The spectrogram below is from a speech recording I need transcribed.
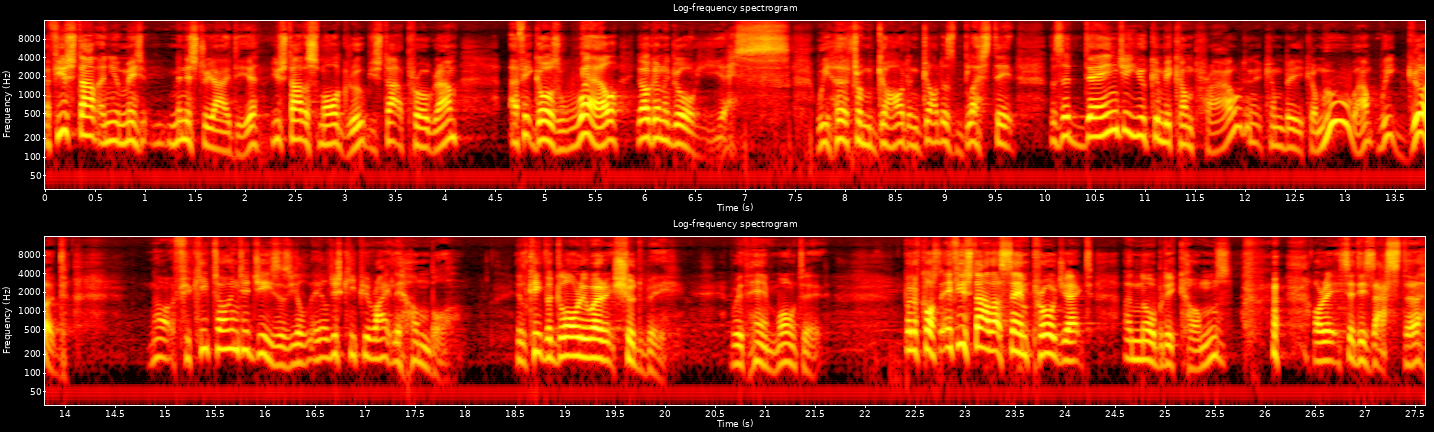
If you start a new ministry idea, you start a small group, you start a program, if it goes well, you're going to go, Yes, we heard from God and God has blessed it. There's a danger you can become proud and it can become, Ooh, aren't we good? No, if you keep talking to Jesus, he'll just keep you rightly humble. He'll keep the glory where it should be with Him, won't it? But of course, if you start that same project and nobody comes, or it's a disaster,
